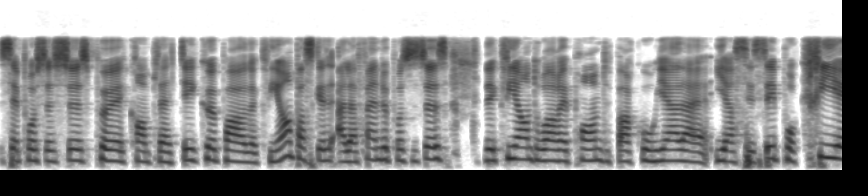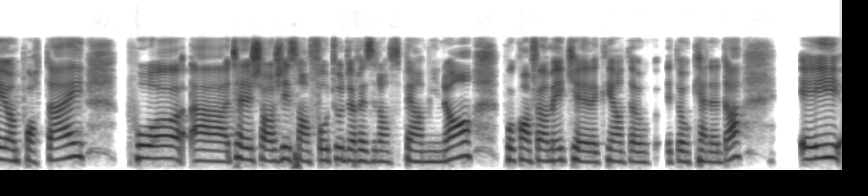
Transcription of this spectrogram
ces processus peuvent être complétés que par le client parce qu'à la fin du processus, le client doit répondre par courriel à IRCC pour créer un portail pour euh, télécharger son photo de résidence permanente pour confirmer que le client est au Canada et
